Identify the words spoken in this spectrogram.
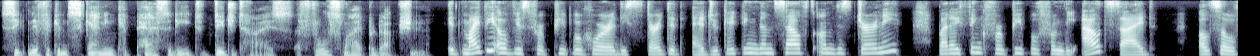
significant scanning capacity to digitize a full slide production. It might be obvious for people who already started educating themselves on this journey, but I think for people from the outside, also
